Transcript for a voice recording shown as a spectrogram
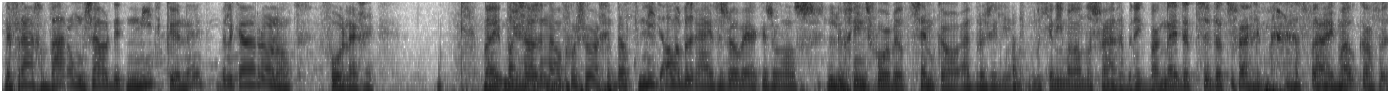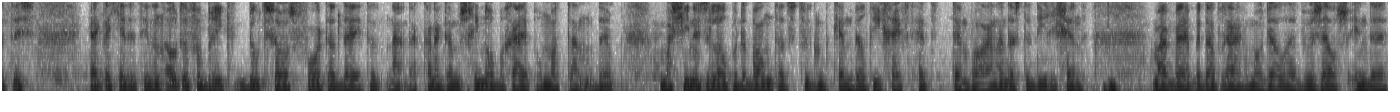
De vraag waarom zou dit niet kunnen, wil ik aan Ronald voorleggen. Nee, Wat zou er nou voor zorgen dat niet alle bedrijven zo werken zoals Lugins voorbeeld Semco uit Brazilië? Moet je aan iemand anders vragen, ben ik bang. Nee, dat, dat, vraag, ik, dat vraag ik me ook af. Het is, kijk, dat je het in een autofabriek doet zoals Ford dat deed. Nou, daar kan ik dan misschien nog begrijpen, omdat dan de machines, de lopende band, dat is natuurlijk een bekend beeld, die geeft het tempo aan. Hè? Dat is de dirigent. Maar bij, bij dat rare model hebben we zelfs in, de,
